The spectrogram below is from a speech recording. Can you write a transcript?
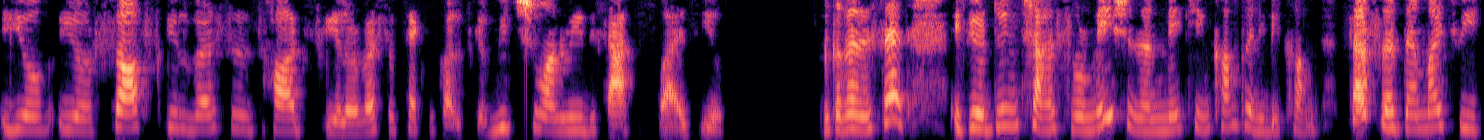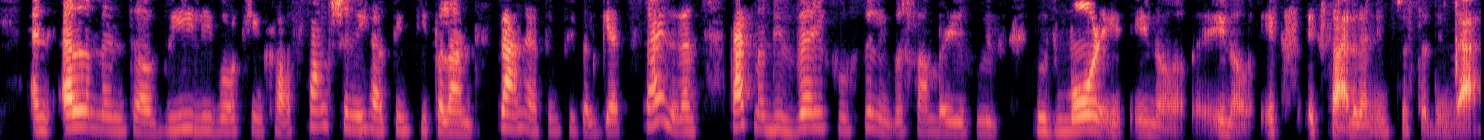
your your soft skill versus hard skill or versus technical skill. Which one really satisfies you? Because as I said, if you're doing transformation and making company become self-serve, there might be an element of really working cross-functionally, helping people understand, helping people get started, and that might be very fulfilling for somebody who's who's more, you know, you know, ex- excited and interested in that.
